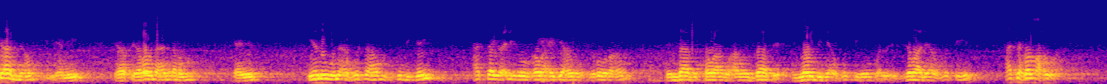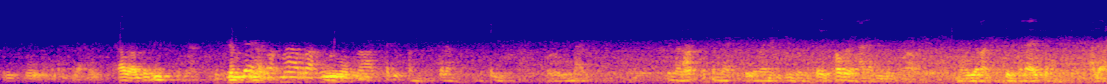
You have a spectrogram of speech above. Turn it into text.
كأنهم يعني يرون أنهم يعني يلومون أنفسهم بكل شيء حتى يعلنوا فواحشهم وشرورهم من باب التواضع أو من باب اللوم لأنفسهم والازدراء لأنفسهم حتى فضحوها هذا عبد بسم الله الرحمن الرحيم. حديث عن كلام كما نرسخ الناس في ايمان الجديد من غير فضل عن ابي انه يرى كل الملائكه على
